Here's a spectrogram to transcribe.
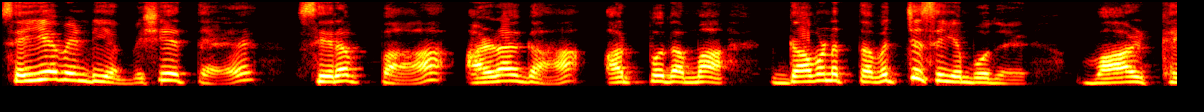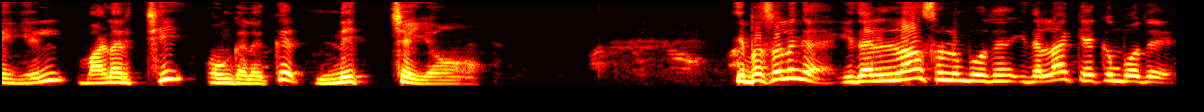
செய்ய வேண்டிய விஷயத்த சிறப்பா அழகா அற்புதமா கவனத்தை வச்சு செய்யும்போது வாழ்க்கையில் வளர்ச்சி உங்களுக்கு நிச்சயம். இப்ப சொல்லுங்க இதெல்லாம் சொல்லும்போது இதெல்லாம் கேட்கும்போது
